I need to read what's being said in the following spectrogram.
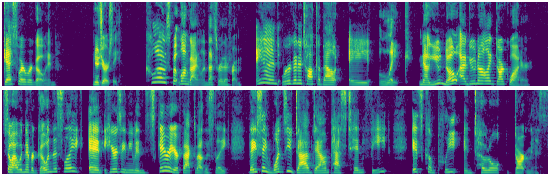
Guess where we're going? New Jersey. Close, but Long Island. That's where they're from. And we're going to talk about a lake. Now, you know, I do not like dark water. So I would never go in this lake. And here's an even scarier fact about this lake they say once you dive down past 10 feet, it's complete and total darkness.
